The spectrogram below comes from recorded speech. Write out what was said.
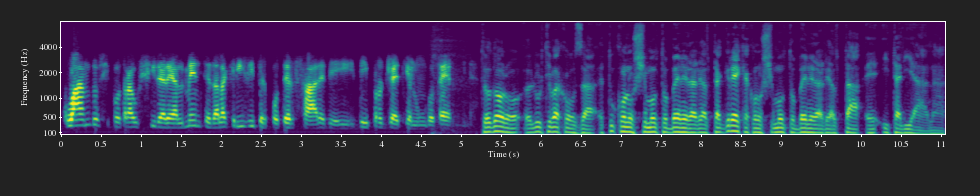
quando si potrà uscire realmente dalla crisi per poter fare dei, dei progetti a lungo termine. Teodoro, eh, l'ultima cosa, eh, tu conosci molto bene la realtà greca, conosci molto bene la realtà eh, italiana.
